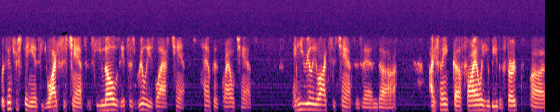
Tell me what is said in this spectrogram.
what's interesting is he likes his chances. He knows it's his, really his last chance, his tenth and final chance, and he really likes his chances. And uh, I think uh, finally he'll be the third uh,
